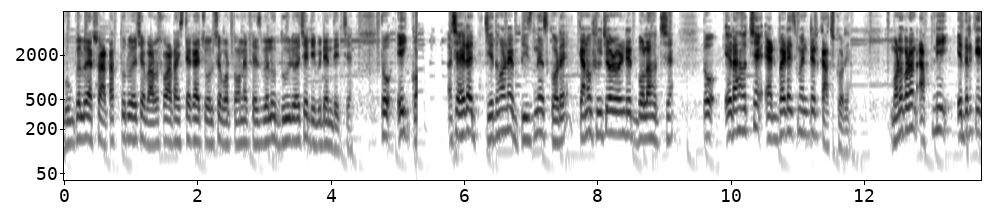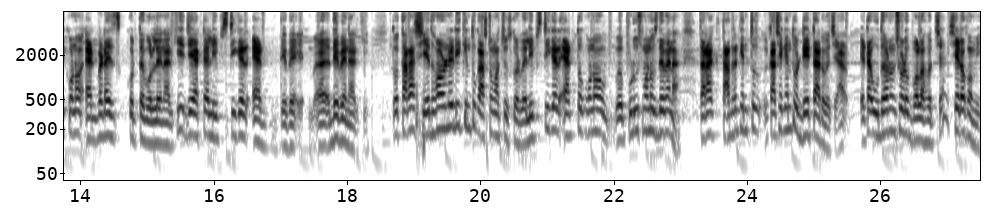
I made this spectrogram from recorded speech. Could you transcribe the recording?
বুক ভ্যালু একশো আটাত্তর রয়েছে, বারোশো আঠাশ টাকায় চলছে, বর্তমানে ফেস ভ্যালু দুই রয়েছে ডিভিডেন্ড দিচ্ছে। তো এই আচ্ছা এটা যে ধরনের বিজনেস করে, কেন ফিউচার ওরিয়েন্টেড বলা হচ্ছে? তো, এটা হচ্ছে অ্যাডভার্টাইজমেন্টের কাজ করে। মনে করেন আপনি এদেরকে কোনো অ্যাডভার্টাইজ করতে বললেন আর কি, যে একটা লিপস্টিকের অ্যাড দেবে দেবেন আর কি। তো তারা সে ধরনেরই কিন্তু কাস্টমার চুজ করবে। লিপস্টিকের অ্যাড তো কোনো পুরুষ মানুষ দেবে না। তারা, তাদের কিন্তু, কাছে কিন্তু ডেটা রয়েছে। এটা উদাহরণস্বরূপ বলা হচ্ছে সেরকমই।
